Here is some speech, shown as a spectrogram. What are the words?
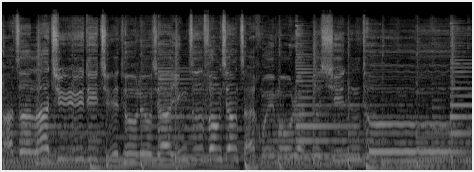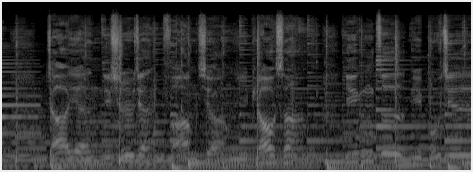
他在来去的街头留下影子，方向在回眸人的心头。眨眼的时间，方向已飘散，影子已不见。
